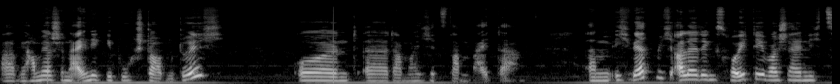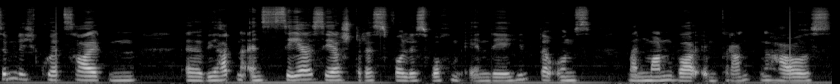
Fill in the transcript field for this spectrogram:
Äh, wir haben ja schon einige Buchstaben durch und äh, da mache ich jetzt dann weiter. Ähm, ich werde mich allerdings heute wahrscheinlich ziemlich kurz halten. Äh, wir hatten ein sehr, sehr stressvolles Wochenende hinter uns. Mein Mann war im Krankenhaus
